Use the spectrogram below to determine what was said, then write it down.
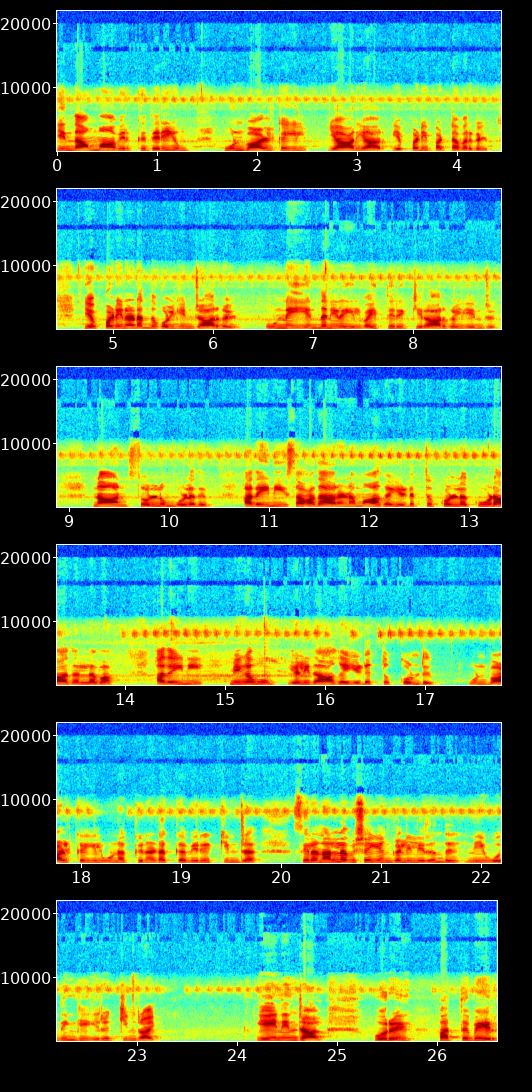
இந்த அம்மாவிற்கு தெரியும் உன் வாழ்க்கையில் யார் யார் எப்படிப்பட்டவர்கள் எப்படி நடந்து கொள்கின்றார்கள் உன்னை எந்த நிலையில் வைத்திருக்கிறார்கள் என்று நான் சொல்லும் பொழுது அதை நீ சாதாரணமாக எடுத்துக்கொள்ள கூடாதல்லவா அதை நீ மிகவும் எளிதாக எடுத்துக்கொண்டு உன் வாழ்க்கையில் உனக்கு நடக்கவிருக்கின்ற சில நல்ல விஷயங்களிலிருந்து நீ ஒதுங்கி இருக்கின்றாய். ஏனென்றால் ஒரு பத்து பேர்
